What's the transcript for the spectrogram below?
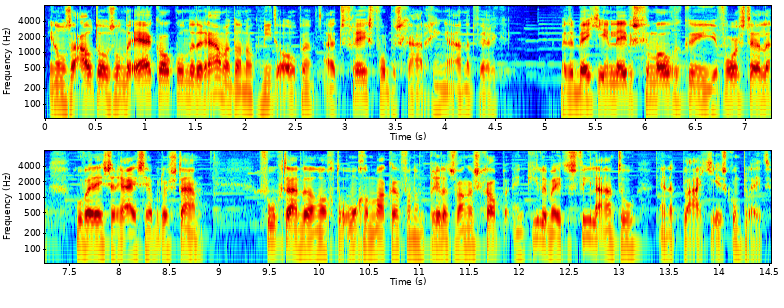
In onze auto zonder airco konden de ramen dan ook niet open uit vrees voor beschadigingen aan het werk. Met een beetje inlevingsvermogen kun je je voorstellen hoe wij deze reis hebben doorstaan. Voeg daar dan nog de ongemakken van een prille zwangerschap en kilometers file aan toe en het plaatje is compleet.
